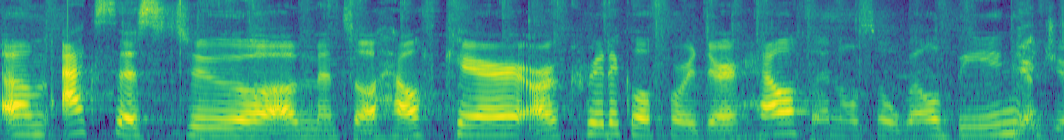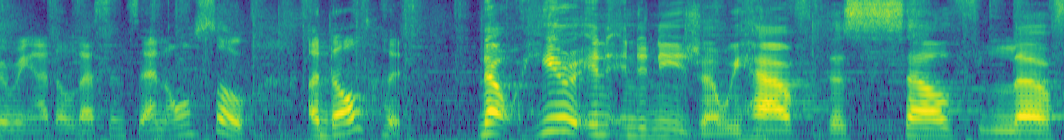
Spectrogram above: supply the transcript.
um, access to uh, mental health care are critical for their health and also well being Yeah. during adolescence and also adulthood. Now, here in Indonesia, we have the Self-Love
